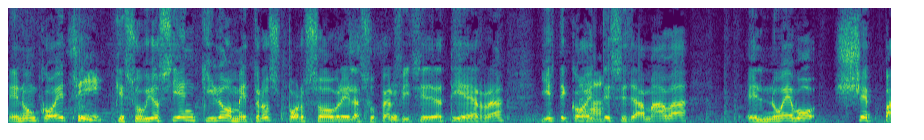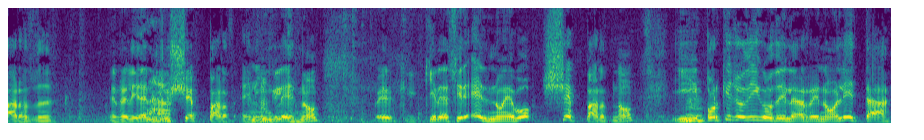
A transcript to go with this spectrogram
en un cohete Sí. que subió 100 kilómetros por sobre la superficie de la Tierra y este cohete Ajá. se llamaba el nuevo Shepard, en realidad el Ajá. New Shepard en inglés, ¿no? Eh, quiere decir el nuevo Shepard, ¿no? ¿Y por qué yo digo de la Renoleta?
